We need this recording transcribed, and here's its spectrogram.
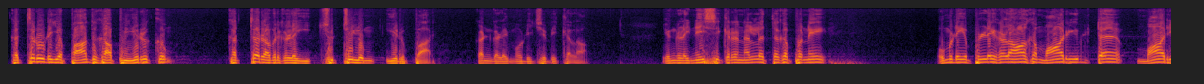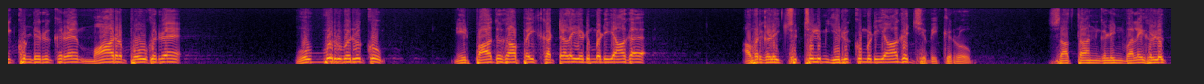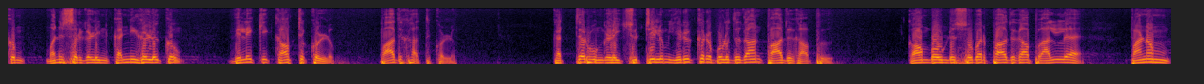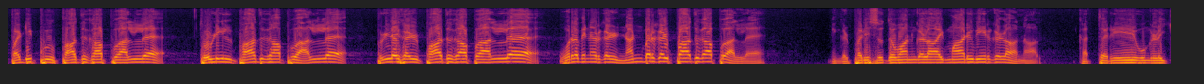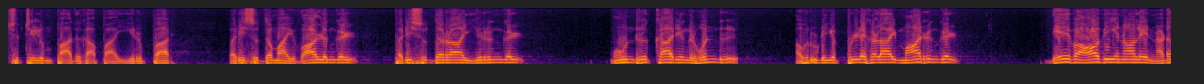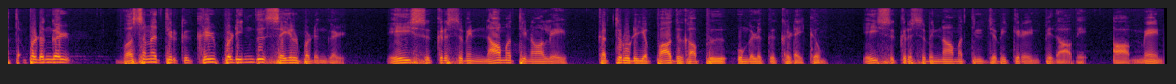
கத்தருடைய பாதுகாப்பு இருக்கும். கத்தர் அவர்களை சுற்றிலும் இருப்பார். கண்களை மூடி ஜெபிக்கலாம். எங்களை நேசிக்கிற நல்ல தகப்பனே உம்முடைய பிள்ளைகளாக மாறிவிட்ட மாறிக்கொண்டிருக்கிற மாறப்போகிற ஒவ்வொருவருக்கும் நீர் பாதுகாப்பை கட்டளையிடும்படியாக அவர்களை சுற்றிலும் இருக்கும்படியாக ஜெபிக்கிறோம். சாத்தான்களின் வலைகளுக்கும் மனுஷர்களின் கன்னிகளுக்கும் விலைக்கு காத்துக்கொள்ளும் பாதுகாத்துக்கொள்ளும். கத்தர் உங்களை சுற்றிலும் இருக்கிற பொழுதுதான் பாதுகாப்பு. காம்பவுண்டு சுவர் பாதுகாப்பு அல்ல. பணம் படிப்பு பாதுகாப்பு அல்ல. தொழில் பாதுகாப்பு அல்ல. பிள்ளைகள் பாதுகாப்பு அல்ல. உறவினர்கள் நண்பர்கள் பாதுகாப்பு அல்ல. நீங்கள் பரிசுத்தவான்களாய் மாறுவீர்களானால் கத்தரே உங்களை சுற்றிலும் பாதுகாப்பாய் இருப்பார். பரிசுத்தமாய் வாழுங்கள். பரிசுத்தராய் இருங்கள். மூன்று காரியங்கள். ஒன்று அவருடைய பிள்ளைகளாய் மாறுங்கள். தேவ ஆவியினாலே நடத்தப்படுங்கள். வசனத்திற்கு கீழ்ப்படிந்து செயல்படுங்கள். ஏசு கிறிஸ்துவின் நாமத்தினாலே கர்த்தருடைய பாதுகாப்பு உங்களுக்கு கிடைக்கும். ஏசு கிறிஸ்துவின் நாமத்தில் ஜெபிக்கிறேன் பிதாவே. ஆமேன்.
